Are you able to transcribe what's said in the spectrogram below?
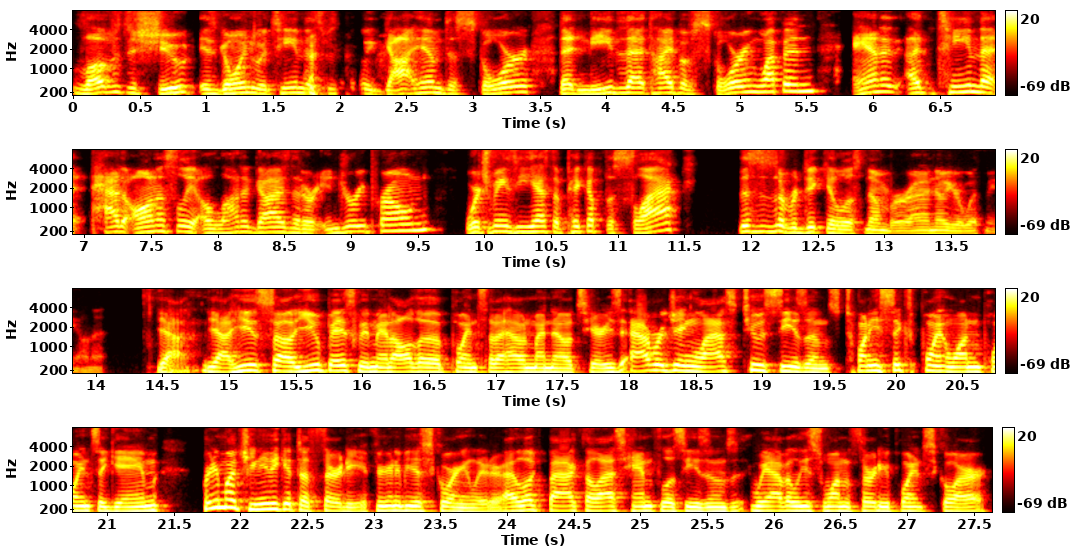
loves to shoot is going to a team that specifically got him to score that needs that type of scoring weapon and a, a team that had honestly a lot of guys that are injury prone, which means he has to pick up the slack. This is a ridiculous number. And I know you're with me on it. Yeah, yeah. He's so uh, you basically made all the points that I have in my notes here. He's averaging last two seasons 26.1 points a game. Pretty much you need to get to 30 if you're going to be a scoring leader. I look back the last handful of seasons, we have at least one 30 point scorer.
